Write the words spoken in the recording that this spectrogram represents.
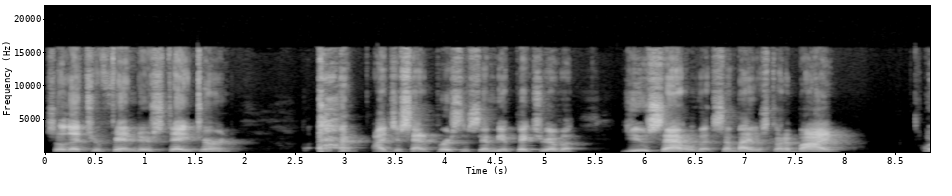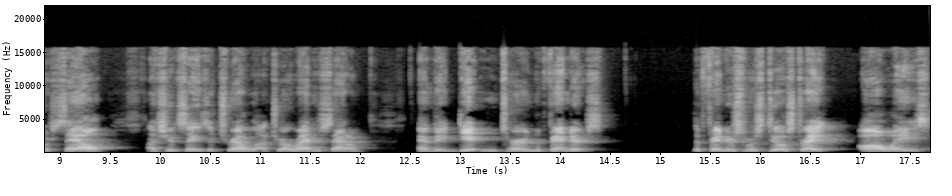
so that your fenders stay turned. I just had a person send me a picture of a used saddle that somebody was going to buy or sell I should say, is a trail a trail rider saddle, and they didn't turn the fenders. The fenders were still straight. Always,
